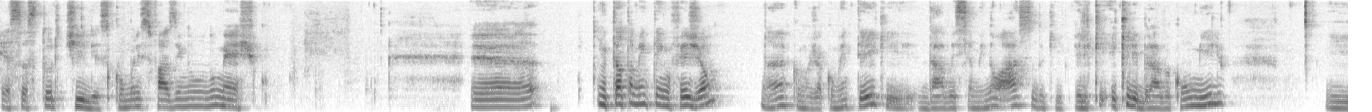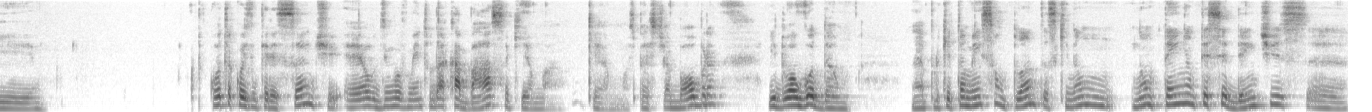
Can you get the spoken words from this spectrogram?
essas tortilhas, como eles fazem no, no México. É, então também tem o feijão, né, como eu já comentei, que dava esse aminoácido, que ele equilibrava com o milho. E outra coisa interessante é o desenvolvimento da cabaça, que é uma, que é uma espécie de abóbora, e do algodão, né, porque também são plantas que não, não têm antecedentes é,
